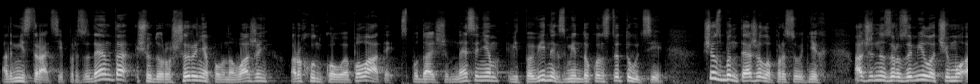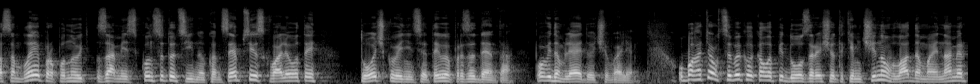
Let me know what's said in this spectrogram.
адміністрації президента щодо розширення повноважень рахункової палати з подальшим внесенням відповідних змін до конституції, що збентежило присутніх, адже не зрозуміло, чому асамблеї пропонують замість конституційної концепції схвалювати точкові ініціативи президента, повідомляє Deutsche Welle. У багатьох це викликало підозри, що таким чином влада має намір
